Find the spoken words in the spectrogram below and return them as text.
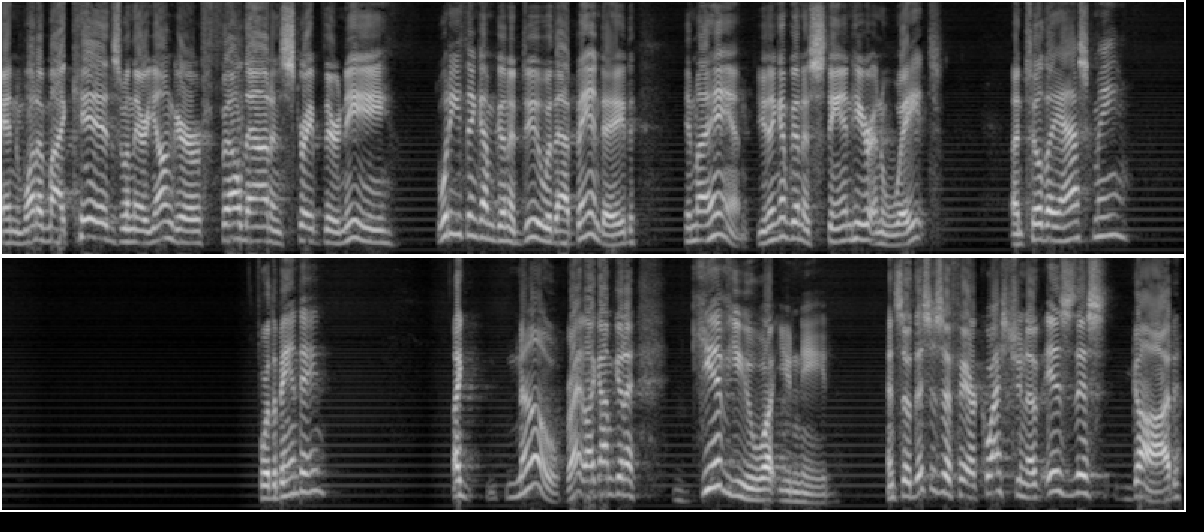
and one of my kids, when they're younger, fell down and scraped their knee, what do you think I'm going to do with that band aid in my hand? You think I'm going to stand here and wait until they ask me for the band aid? Like, no, right? Like, I'm going to give you what you need. And so, this is a fair question of is this God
